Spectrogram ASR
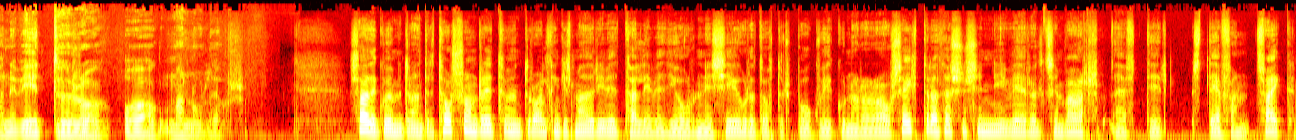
hann er vitur og, og mannúlegur Saði Guðmundur Andri Tórsson, reytöfundur og alþingismæður í viðtali við Jórni Sigurðardóttur bókvíkunar á rás eittir að þessu sinni veröld sem var eftir Stefan Zweig.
